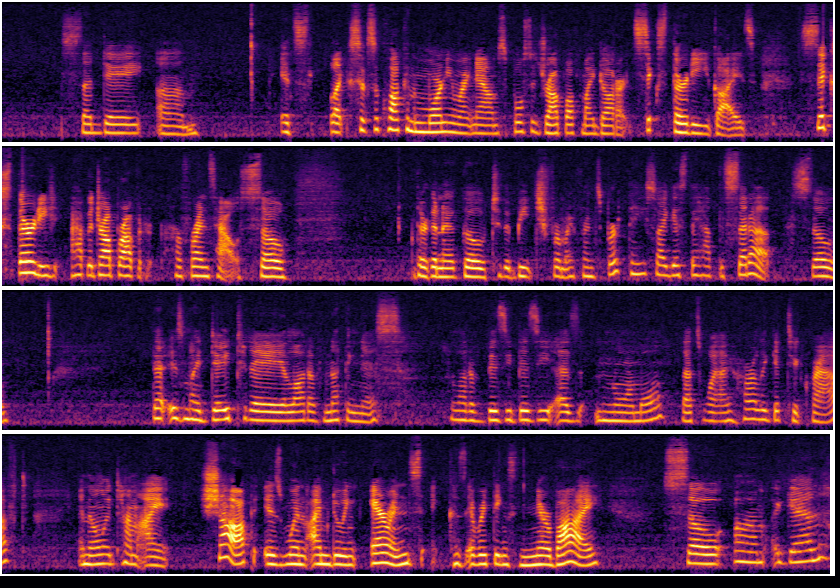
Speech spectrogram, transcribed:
Sunday. Um, it's like six o'clock in the morning right now. I'm supposed to drop off my daughter at six thirty. You guys, six thirty. I have to drop her off at her friend's house. So they're gonna go to the beach for my friend's birthday. So I guess they have to set up. So that is my day today. A lot of nothingness. A lot of busy, busy as normal. That's why I hardly get to craft. And the only time I shop is when I'm doing errands because everything's nearby. So, um, again,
